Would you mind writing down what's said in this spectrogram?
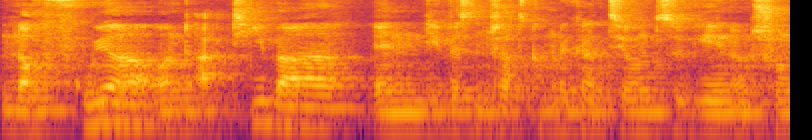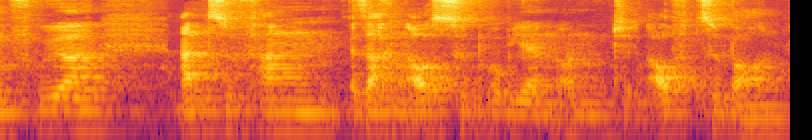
noch früher und aktiver in die Wissenschaftskommunikation zu gehen und schon früher anzufangen, Sachen auszuprobieren und aufzubauen.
